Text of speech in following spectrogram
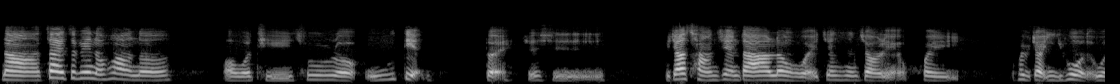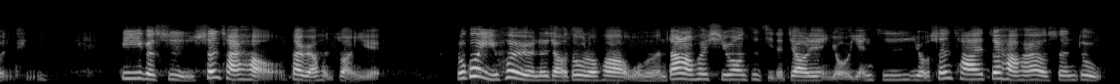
那在这边的话呢，哦，我提出了五点，对，就是比较常见，大家认为健身教练会会比较疑惑的问题。第一个是身材好代表很专业。如果以会员的角度的话，我们当然会希望自己的教练有颜值、有身材，最好还有深度。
